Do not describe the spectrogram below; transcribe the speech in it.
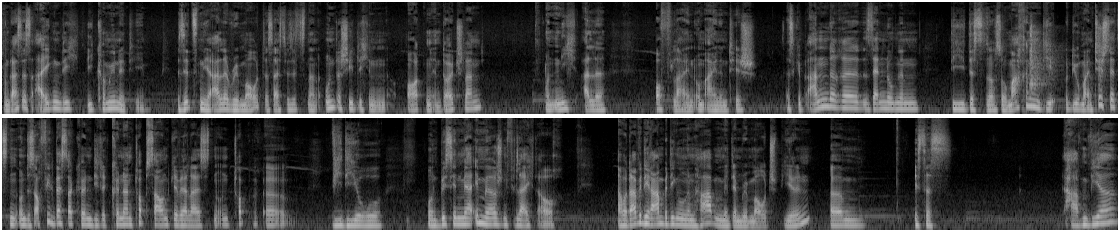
Und das ist eigentlich die Community. Wir sitzen hier alle remote, das heißt, wir sitzen an unterschiedlichen Orten in Deutschland und nicht alle offline um einen Tisch. Es gibt andere Sendungen, die das noch so machen, die, die um einen Tisch setzen und es auch viel besser können. Die können dann Top-Sound gewährleisten und Top-Video und ein bisschen mehr Immersion vielleicht auch. Aber da wir die Rahmenbedingungen haben mit dem Remote-Spielen, ähm, ist das, haben wir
